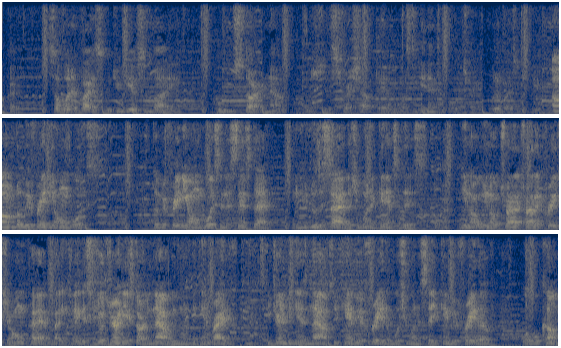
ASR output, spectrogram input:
Okay. So, what advice would you give somebody who's starting out, who's just fresh out there, who wants to get into poetry? What advice would you give? them? Um, don't be afraid of your own voice. Don't be afraid of your own voice in the sense that when you do decide that you want to get into this, Okay. you know, you know, try to try to create your own path. Like like this is your journey is starting now. You want to begin writing. Mm-hmm. Your journey begins now, so you can't be afraid of what you want to say. You can't be afraid of what will come.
